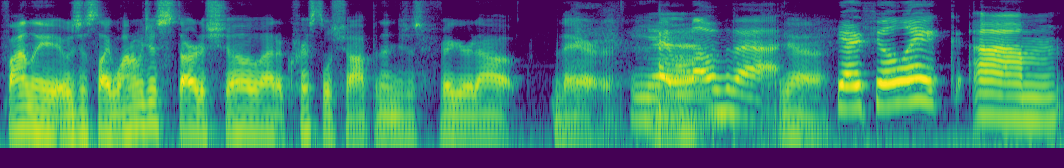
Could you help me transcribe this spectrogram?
finally, it was just like, why don't we just start a show at a crystal shop and then just figure it out there? Yeah. I love that. Yeah. Yeah, I feel like um,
